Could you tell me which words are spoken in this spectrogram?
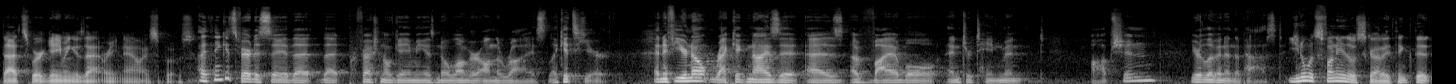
that's where gaming is at right now, I suppose. I think it's fair to say that that professional gaming is no longer on the rise. Like it's here. And if you don't recognize it as a viable entertainment option, you're living in the past. You know what's funny though, Scott? I think that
